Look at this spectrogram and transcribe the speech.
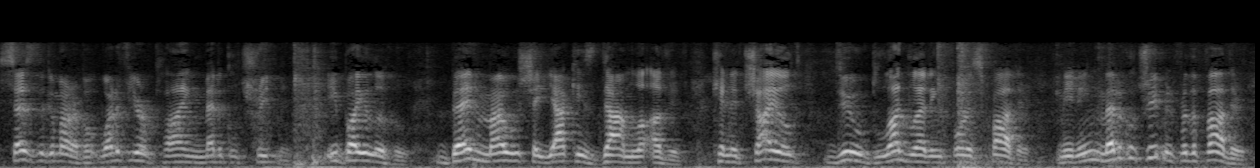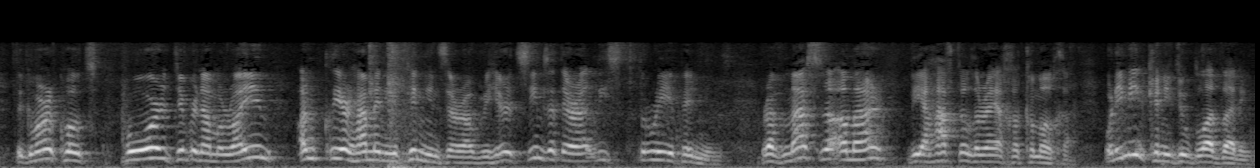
Says the Gemara, but what if you're applying medical treatment? Ibayiluhu. Ben Mau Shayakiz Dam La'aviv. Can a child do bloodletting for his father? Meaning medical treatment for the father. The Gemara quotes four different Amoraim. Unclear how many opinions there are over here. It seems that there are at least three opinions. Rav Masna Amar v'yahavta l'reacha kamocha. What do you mean? Can he do bloodletting?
